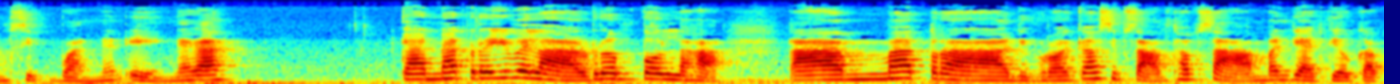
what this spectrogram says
30 วันนั่นเองนะคะ การนับระยะเวลาเริ่มต้นล่ะค่ะ ตามมาตรา 193ทับ3บัญญัติเกี่ยวกับ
